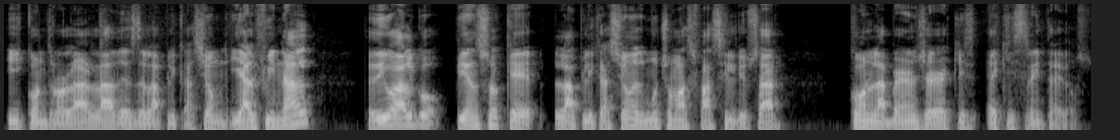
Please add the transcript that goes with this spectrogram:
y controlarla desde la aplicación. Y al final, te digo algo, pienso que la aplicación es mucho más fácil de usar con la Behringer X, X32.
